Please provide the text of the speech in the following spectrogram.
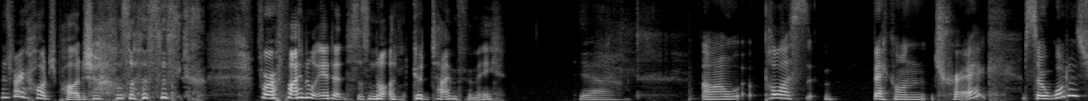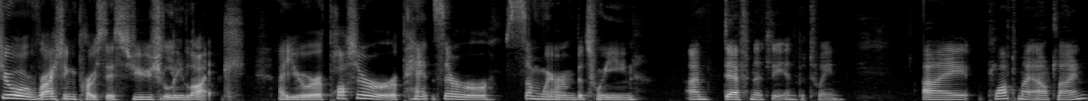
it was very hodgepodge. so this is for a final edit. This is not a good time for me. Yeah. I'll pull us back on track. So, what is your writing process usually like? Are you a plotter or a pantser or somewhere in between? I'm definitely in between. I plot my outline.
